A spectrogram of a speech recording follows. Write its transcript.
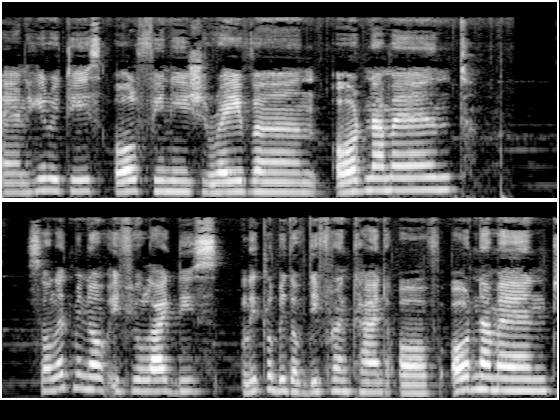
and here it is all finished raven ornament So let me know if you like this little bit of different kind of ornament.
